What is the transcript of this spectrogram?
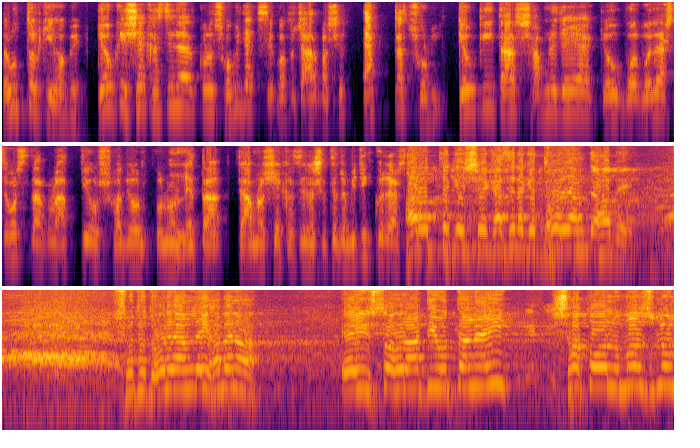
তার উত্তর কি হবে? কেউ কি শেখ হাসিনার কোনো ছবি দেখছে গত চার মাসের একটা ছবি। কেউ কি তার সামনে যায় কেউ বল- বলে আসতে পারছে? তার কোনো আত্মীয় স্বজন কোন নেতা যে আমরা শেখ হাসিনার সাথে একটা মিটিং করে আসছি। ভারত থেকে শেখ হাসিনাকে ধরে আনতে হবে। শুধু ধরে আনলেই হবে না এই সোহরাদি উদ্যানেই সকল মজলুম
